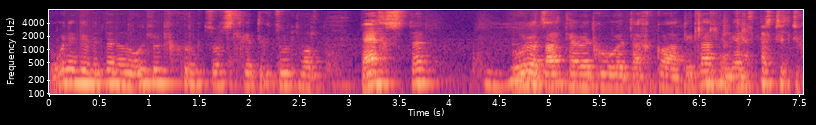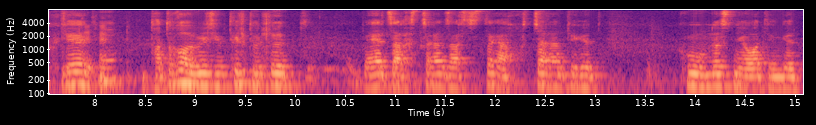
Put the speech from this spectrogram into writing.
Уг нь ингээд бид нар үйл хөдлөх хөрөнгө зурцлах гэдэг зүйл бол байх ёстой. Өөрөө зар тавиад гүгээд байхгүй адаглал ингээд барчилж өгөх тий. Тодорхой хувийн шимтгэл төлөөд байр заргаж байгаа, зарцдаг авах гэж байгаа тэгээд хүн өмнөөс нь яваад ингээд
